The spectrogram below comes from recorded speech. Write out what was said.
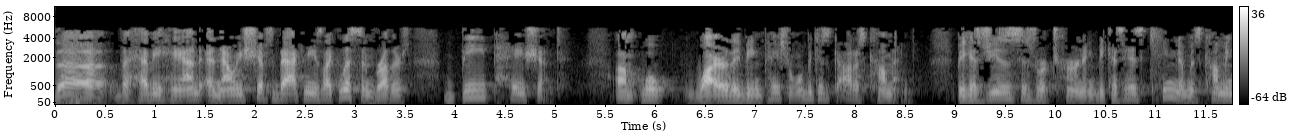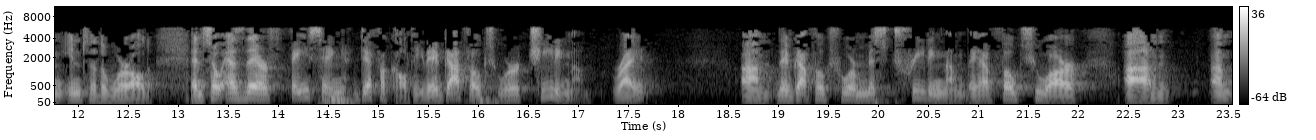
the the heavy hand, and now he shifts back and he's like, "Listen, brothers, be patient." Um, well, why are they being patient? Well, because God is coming because Jesus is returning, because his kingdom is coming into the world. And so as they're facing difficulty, they've got folks who are cheating them, right? Um, they've got folks who are mistreating them. They have folks who are um, um,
